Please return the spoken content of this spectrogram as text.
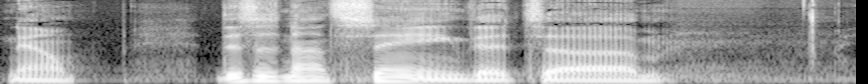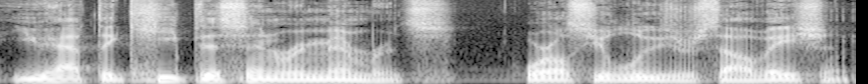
Now, this is not saying that um, you have to keep this in remembrance or else you'll lose your salvation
